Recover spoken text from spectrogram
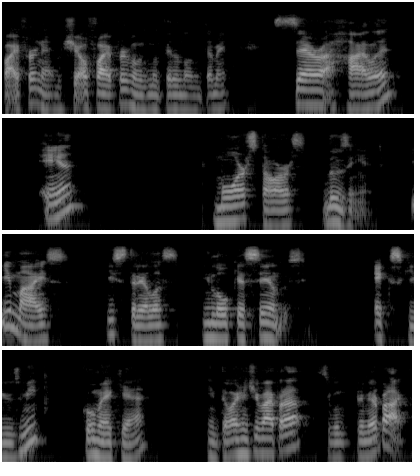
Pfeiffer, né? Michelle Pfeiffer, vamos manter o nome também. Sarah Hyland and more stars losing it. E mais estrelas enlouquecendo-se. Excuse me, como é que é? Então a gente vai para o primeiro parágrafo.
